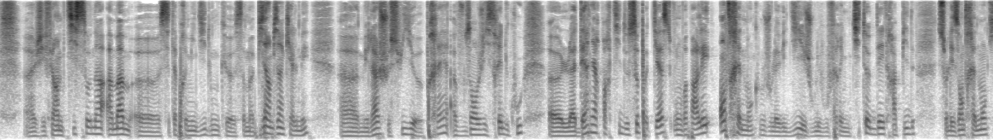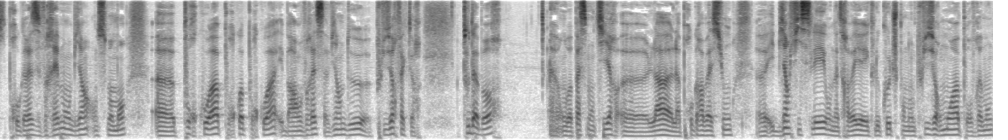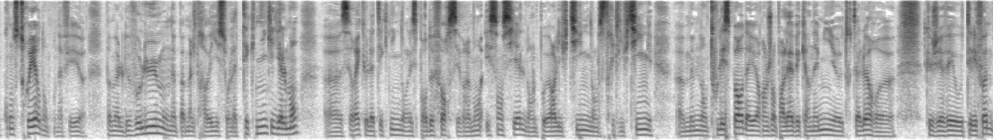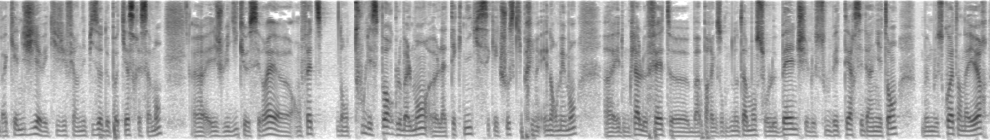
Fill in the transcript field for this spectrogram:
j'ai fait un petit saut sauna hammam euh, cet après-midi, donc euh, ça m'a bien bien calmé. Euh, mais là, je suis prêt à vous enregistrer du coup la dernière partie de ce podcast où on va parler entraînement, comme je vous l'avais dit, et je voulais vous faire une petite update rapide sur les entraînements qui progressent vraiment bien en ce moment. pourquoi, pourquoi, pourquoi? Et eh ben en vrai, ça vient de plusieurs facteurs. Tout d'abord, euh, on va pas se mentir, euh, là la programmation euh, est bien ficelée. On a travaillé avec le coach pendant plusieurs mois pour vraiment construire. Donc on a fait pas mal de volume, on a pas mal travaillé sur la technique également. C'est vrai que la technique dans les sports de force c'est vraiment essentiel dans le powerlifting, dans le streetlifting, même dans tous les sports. D'ailleurs, hein, j'en parlais avec un ami tout à l'heure que j'avais au téléphone, bah, Kenji, avec qui j'ai fait un épisode de podcast récemment, et je lui ai dit que c'est vrai, en fait dans tous les sports globalement, euh, la technique c'est quelque chose qui prime énormément. Euh, et donc là, le fait, euh, bah, par exemple, notamment sur le bench et le soulevé de terre ces derniers temps, ou même le squat hein, d'ailleurs,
